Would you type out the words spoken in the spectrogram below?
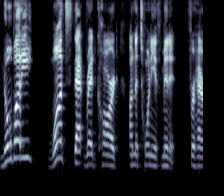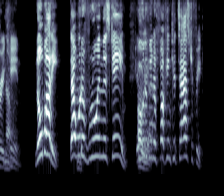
nobody wants that red card on the 20th minute for Harry no. Kane. Nobody. That hmm. would have ruined this game. It oh, would have yeah. been a fucking catastrophe.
